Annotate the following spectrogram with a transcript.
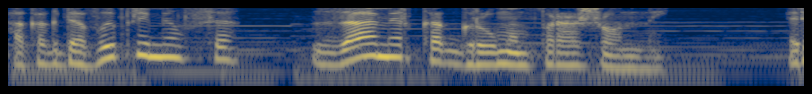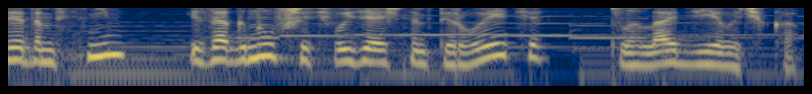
А когда выпрямился, замер, как громом пораженный. Рядом с ним – Изогнувшись в изящном пируэте, плыла девочка.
